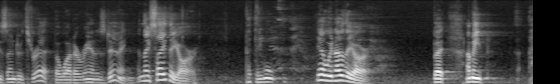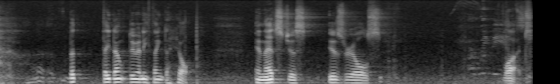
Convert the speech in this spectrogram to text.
is under threat by what Iran is doing. And they say they are, but they won't. Yeah, we know they are. But, I mean, but they don't do anything to help. And that's just Israel's Lot. so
